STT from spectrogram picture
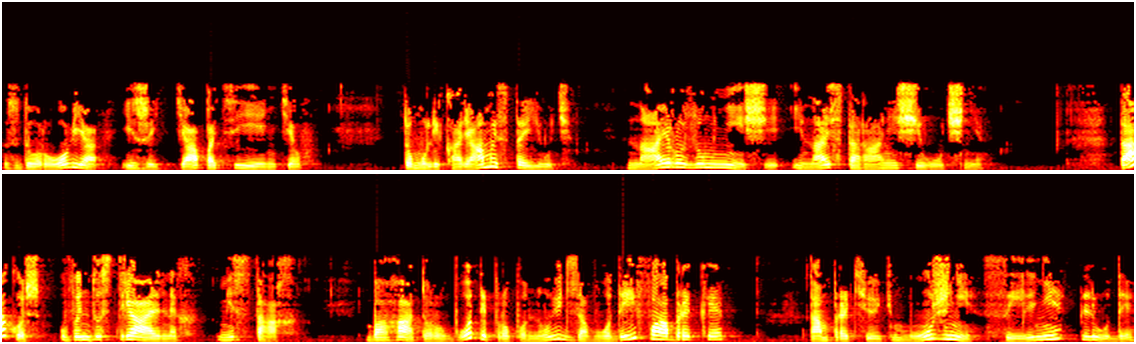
здоров'я і життя пацієнтів. Тому лікарями стають найрозумніші і найстаранніші учні. Також в індустріальних містах багато роботи пропонують заводи і фабрики. Там працюють мужні, сильні люди.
